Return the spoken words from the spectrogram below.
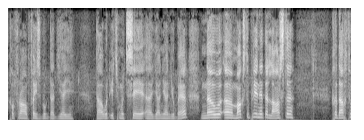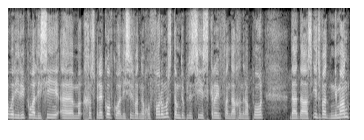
gevra op Facebook dat jy daaroor iets moet sê uh, Jan Jan Joubert. Nou uh, Max de Pre net 'n laaste gedagte oor hierdie koalisie ehm um, gesprekke of koalisies wat nou gevorm is. Tim Du Plessis skryf vandag 'n rapport dat daar's iets wat niemand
